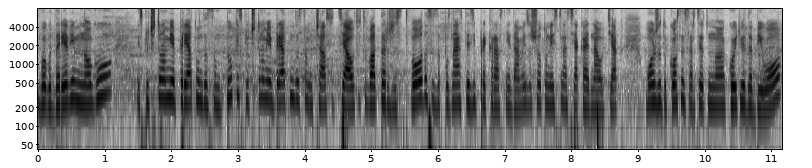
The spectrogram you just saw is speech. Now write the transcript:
Благодаря ви много. Изключително ми е приятно да съм тук, изключително ми е приятно да съм част от цялото това тържество, да се запозная с тези прекрасни дами, защото наистина всяка една от тях може да докосне сърцето на който и да било.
